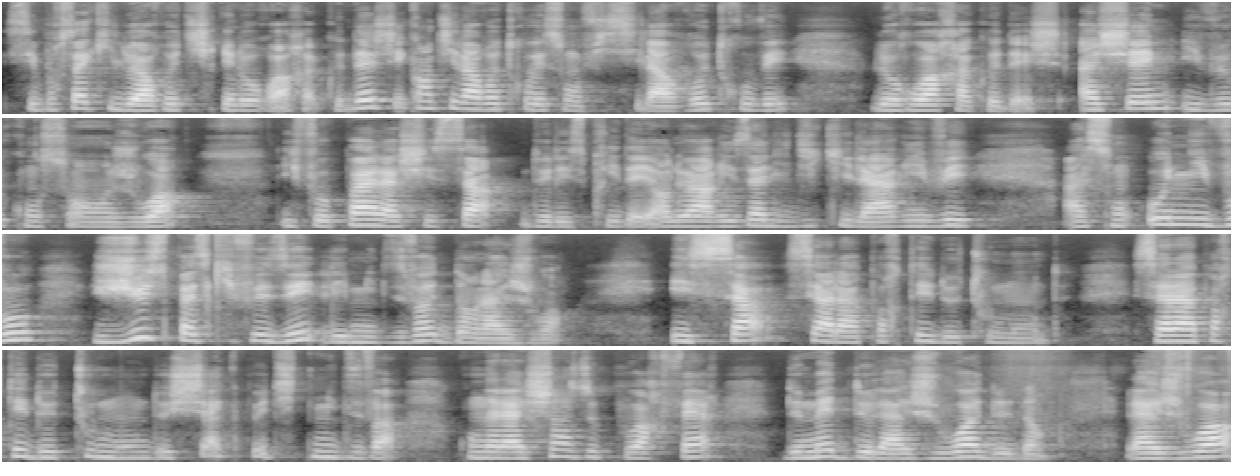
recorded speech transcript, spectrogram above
C'est pour ça qu'il lui a retiré le roi Hakodesh. Et quand il a retrouvé son fils, il a retrouvé le roi Hakodesh. Hachem, il veut qu'on soit en joie. Il faut pas lâcher ça de l'esprit. D'ailleurs, le Harizal, il dit qu'il est arrivé à son haut niveau juste parce qu'il faisait les mitzvot dans la joie. Et ça, c'est à la portée de tout le monde. C'est à la portée de tout le monde, de chaque petite mitzvah qu'on a la chance de pouvoir faire, de mettre de la joie dedans. La joie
